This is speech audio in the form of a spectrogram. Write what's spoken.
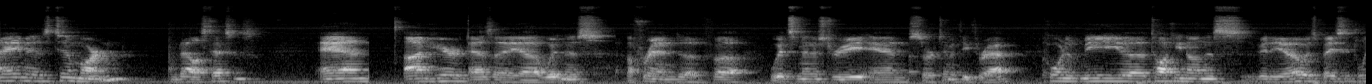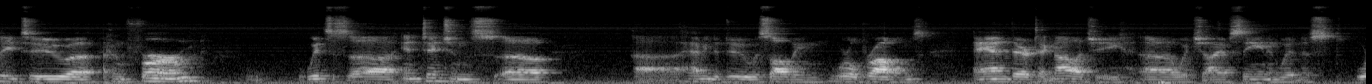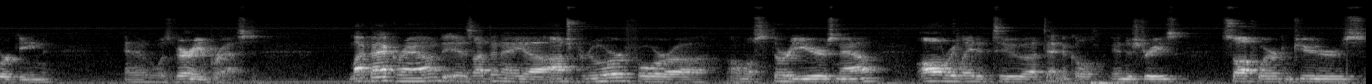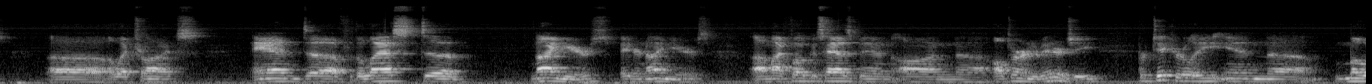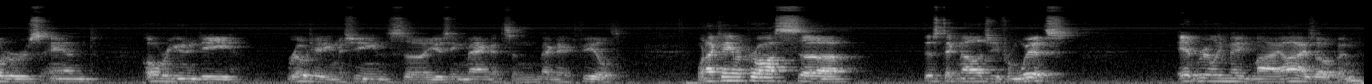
My name is Tim Martin from Dallas, Texas, and I'm here as a uh, witness, a friend of uh, WITTS ministry and Sir Timothy Thrapp. The point of me uh, talking on this video is basically to uh, confirm WITTS uh, intentions uh, having to do with solving world problems and their technology, which I have seen and witnessed working and was very impressed. My background is I've been an uh, entrepreneur for uh, almost 30 years now, all related to uh, technical industries, software, computers, uh, electronics, and uh, for the last uh, nine years, eight or nine years, my focus has been on alternative energy, particularly in motors and over unity rotating machines uh, using magnets and magnetic fields. When I came across uh, this technology from WITTS, it really made my eyes open.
